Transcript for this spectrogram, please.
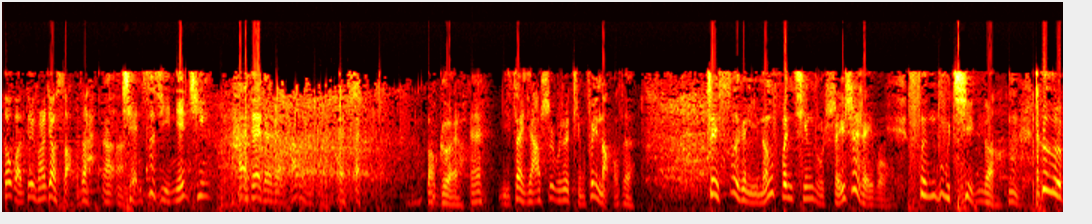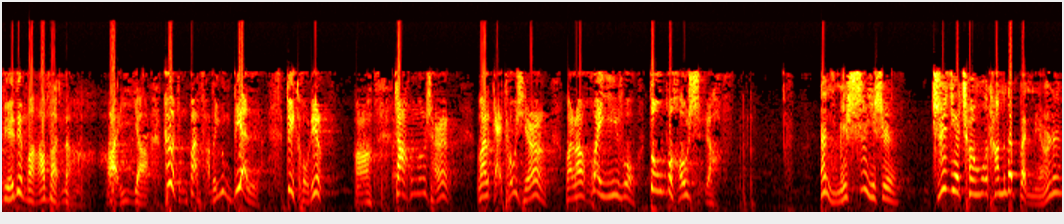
都管对方叫嫂子，嗯嗯显自己年轻。哎对对对，他们。老哥呀，哎你在家是不是挺费脑子？这四个你能分清楚谁是谁不？分不清啊，嗯特别的麻烦呐、哎呀，各种办法都用遍了，对口令啊，扎红灯绳，完了改头型，完了换衣服都不好使啊。那你没试一试，直接称呼他们的本名呢？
